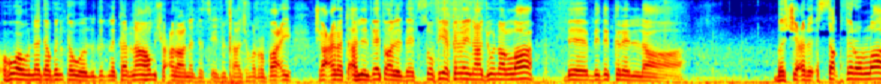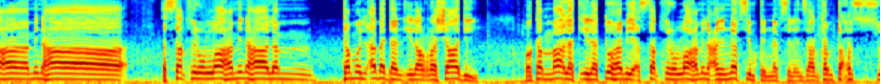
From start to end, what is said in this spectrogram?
هو وندى بنته ذكرناهم شعراء ندى السيد هاشم الرفاعي شاعرة أهل البيت وأهل البيت. الصوفيه كلها يناجون الله بذكر الله. بالشعر استغفر الله منها استغفر الله منها لم تمل ابدا إلى الرشاد وكم مالت إلى التهم استغفر الله من عن النفس يمكن نفس الإنسان كم تحس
